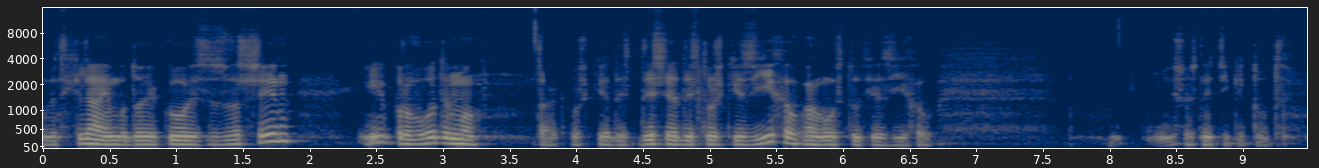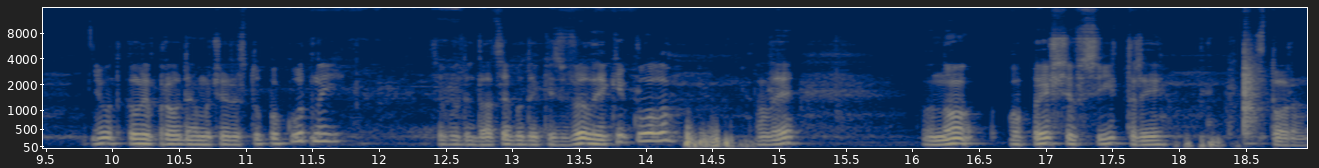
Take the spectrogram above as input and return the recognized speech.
відхиляємо до якогось з вершин і проводимо. Так, трошки я десь, десь я десь трошки з'їхав, а ось тут я з'їхав. І щось не тільки тут. І от коли проведемо через тупокутний, це буде, да, це буде якесь велике коло, але воно опише всі три сторони.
